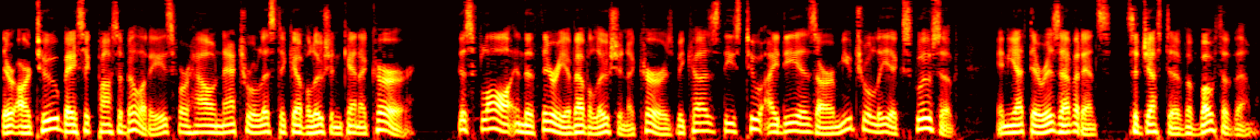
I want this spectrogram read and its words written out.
There are two basic possibilities for how naturalistic evolution can occur. This flaw in the theory of evolution occurs because these two ideas are mutually exclusive, and yet there is evidence suggestive of both of them.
